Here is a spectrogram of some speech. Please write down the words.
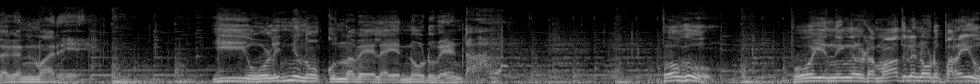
ബാലകന്മാരെ ഈ ഒളിഞ്ഞു നോക്കുന്ന വേല എന്നോട് വേണ്ട. പോകൂ പോയി നിങ്ങളുടെ മാതുലനോട് പറയൂ.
